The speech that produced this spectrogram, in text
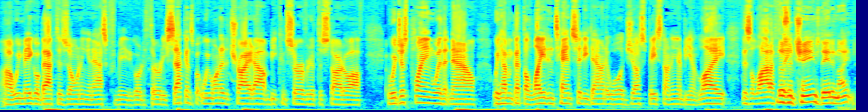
Uh, we may go back to zoning and ask for me to go to 30 seconds, but we wanted to try it out and be conservative to start off. We're just playing with it now. We haven't got the light intensity down. It will adjust based on ambient light. There's a lot of Does things. it change day to night?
